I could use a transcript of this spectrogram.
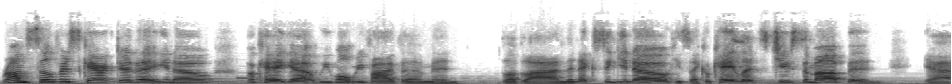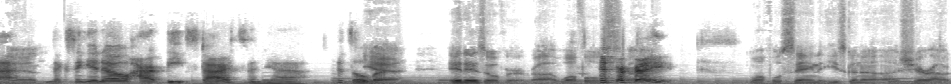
Ron Silver's character that you know, okay, yeah, we won't revive him and blah blah. And the next thing you know, he's like, okay, let's juice him up, and yeah, yeah. next thing you know, heartbeat starts, and yeah, it's over. Yeah, it is over. Uh, Waffles, right? Waffles saying that he's gonna uh, share out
